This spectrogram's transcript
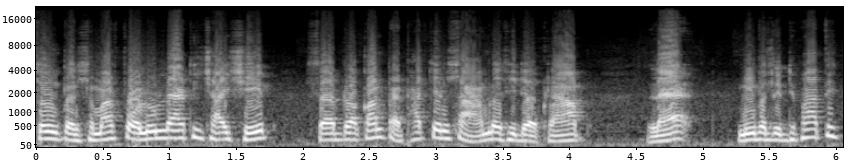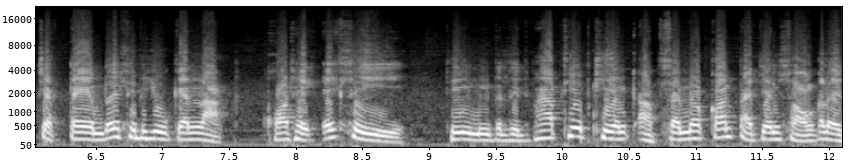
ซึ่งเป็นสมาร์ทโฟนรุ่นแรกที่ใช้ชิป Snapdragon 8 Plus Gen 3เลยทีเดียวครับ และมีประสิทธิภาพที่จัดเต็มด้วย CPU แกนหลัก Cortex X4 ที่มีประสิทธิภาพเทียบเคียงกับ Snapdragon 8 Gen 2 กันเลย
